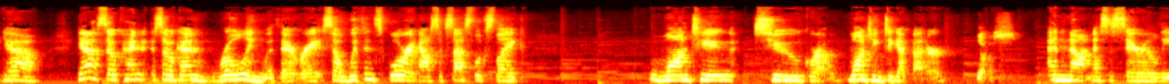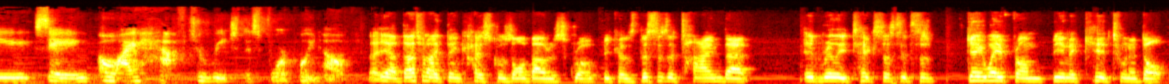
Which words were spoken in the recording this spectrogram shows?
yeah. Yeah. So kind of, so again, rolling with it, right? So within school right now, success looks like wanting to grow, wanting to get better. Yes. And not necessarily saying, oh, I have to reach this 4.0. Yeah, that's what I think high school is all about is growth because this is a time that it really takes us, it's a gateway from being a kid to an adult,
